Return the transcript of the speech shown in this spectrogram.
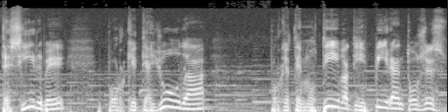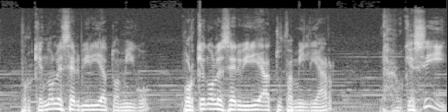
te sirve, porque te ayuda, porque te motiva, te inspira, entonces, ¿por qué no le serviría a tu amigo? ¿Por qué no le serviría a tu familiar? Claro que sí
